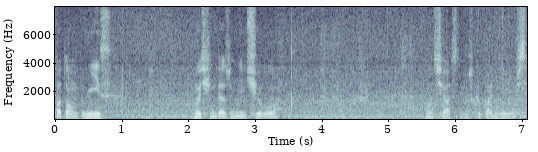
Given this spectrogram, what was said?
потом вниз. Очень даже ничего. Вот сейчас немножко поднимемся.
